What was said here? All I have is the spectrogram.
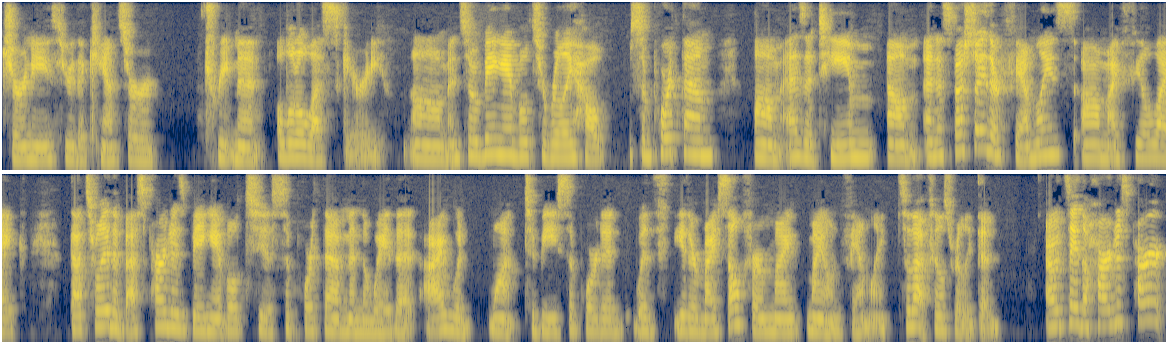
journey through the cancer treatment a little less scary. Um, and so being able to really help support them um, as a team um, and especially their families, um, I feel like that's really the best part is being able to support them in the way that I would want to be supported with either myself or my my own family. So that feels really good. I would say the hardest part,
